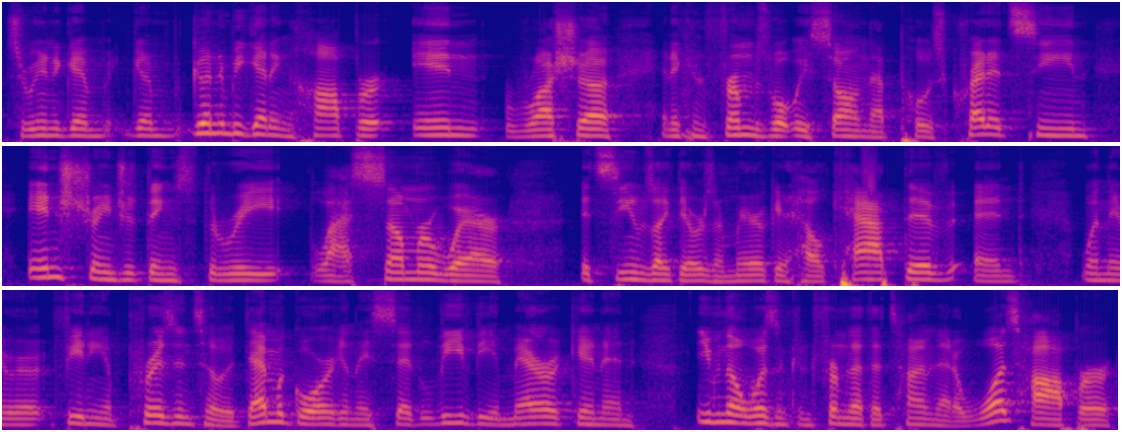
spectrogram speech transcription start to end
So we're gonna get, gonna be getting Hopper in Russia, and it confirms what we saw in that post-credit scene in Stranger Things 3 last summer, where it seems like there was an American held captive, and when they were feeding a prison to a Demogorgon, they said leave the American. And even though it wasn't confirmed at the time that it was Hopper,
